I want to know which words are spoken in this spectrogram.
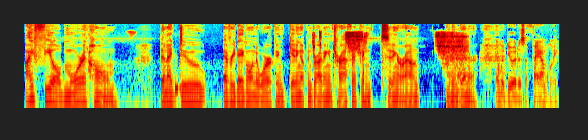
I feel more at home than I do every day going to work and getting up and driving in traffic and sitting around eating dinner. And we do it as a family.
